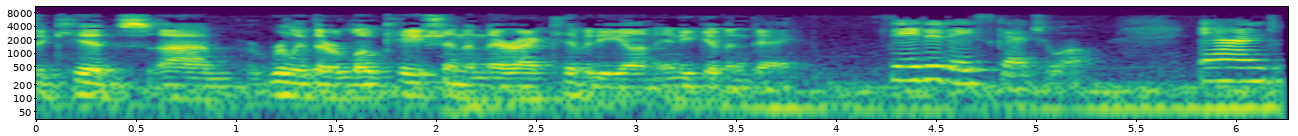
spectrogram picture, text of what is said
the kids, um, really their location and their activity on any given day. Day to day schedule. And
